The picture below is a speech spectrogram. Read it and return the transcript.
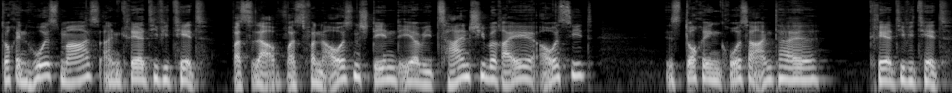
doch ein hohes Maß an Kreativität. Was da, was von außen stehend eher wie Zahlenschieberei aussieht, ist doch ein großer Anteil Kreativität.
